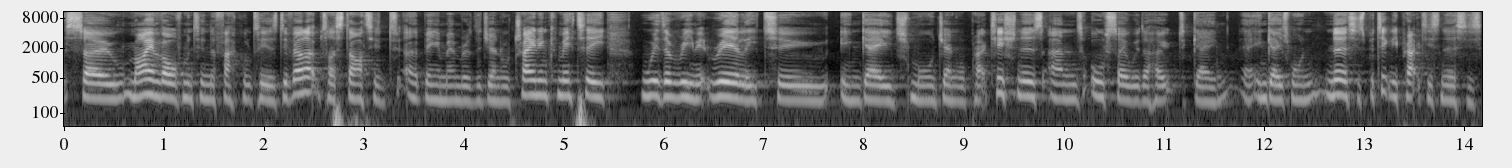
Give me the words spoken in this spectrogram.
So my involvement in the faculty has developed. I started uh, being a member of the General Training Committee with a remit really to engage more general practitioners and also with a hope to gain uh, engage more nurses, particularly practice nurses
